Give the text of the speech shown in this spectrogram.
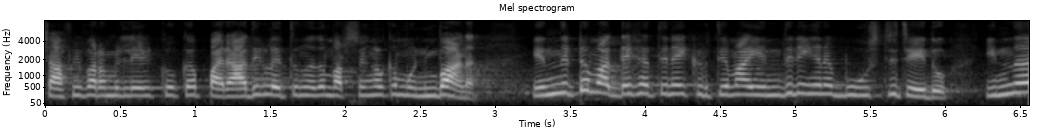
ഷാഫി പറമ്പിലേക്കും ഒക്കെ പരാതികൾ എത്തുന്നതും വർഷങ്ങൾക്ക് മുൻപാണ്. എന്നിട്ടും അദ്ദേഹത്തിനെ കൃത്യമായി എന്തിനിങ്ങനെ ബൂസ്റ്റ് ചെയ്തു? ഇന്ന്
